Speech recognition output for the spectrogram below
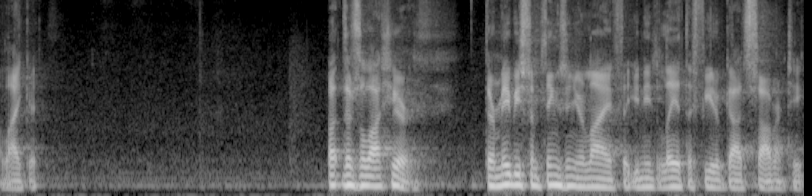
I like it. But there's a lot here. There may be some things in your life that you need to lay at the feet of God's sovereignty.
